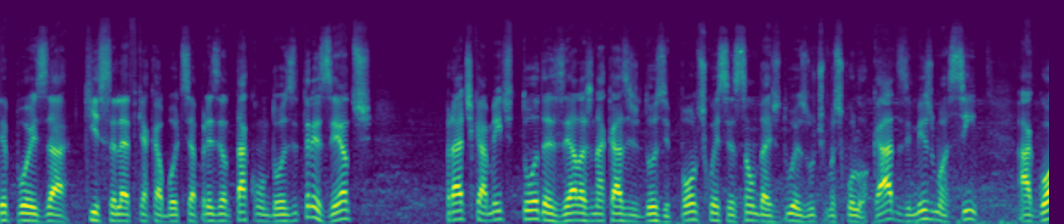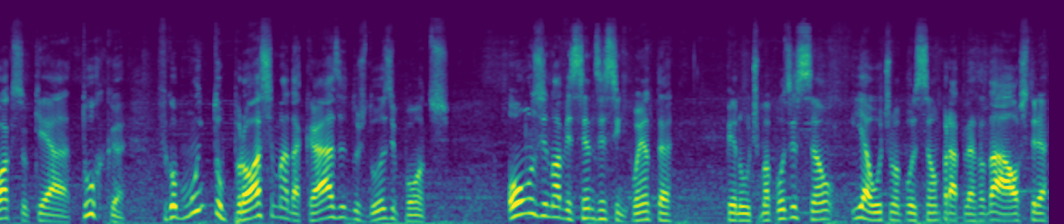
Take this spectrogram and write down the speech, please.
Depois a Kiselev, que acabou de se apresentar com 12,300. Praticamente todas elas na casa de 12 pontos, com exceção das duas últimas colocadas. E mesmo assim, a Goxo, que é a turca, ficou muito próxima da casa dos 12 pontos. 11,950 penúltima posição e a última posição para a atleta da Áustria,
